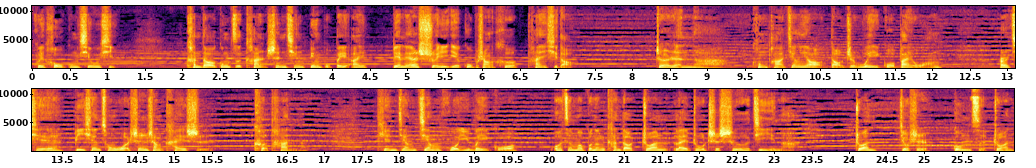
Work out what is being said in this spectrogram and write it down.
回后宫休息。看到公子看神情并不悲哀，便连水也顾不上喝，叹息道：“这人呐，恐怕将要导致魏国败亡，而且必先从我身上开始，可叹呢。”天将降祸于魏国，我怎么不能看到专来主持社稷呢？专就是公子专，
